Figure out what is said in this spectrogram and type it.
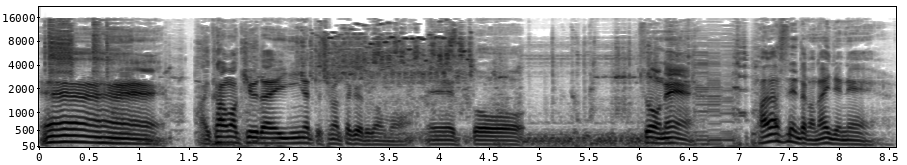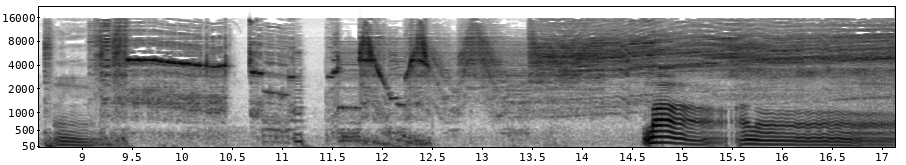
えー、はい、緩和球大になってしまったけれども、えー、っと、そうね、話すネタがないでね、うん。まあ、あのー、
